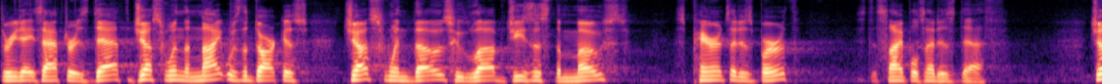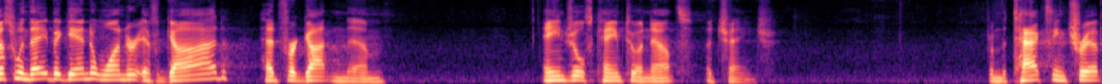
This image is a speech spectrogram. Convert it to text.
Three days after his death, just when the night was the darkest, just when those who loved Jesus the most, his parents at his birth, his disciples at his death, just when they began to wonder if God had forgotten them, angels came to announce a change. From the taxing trip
